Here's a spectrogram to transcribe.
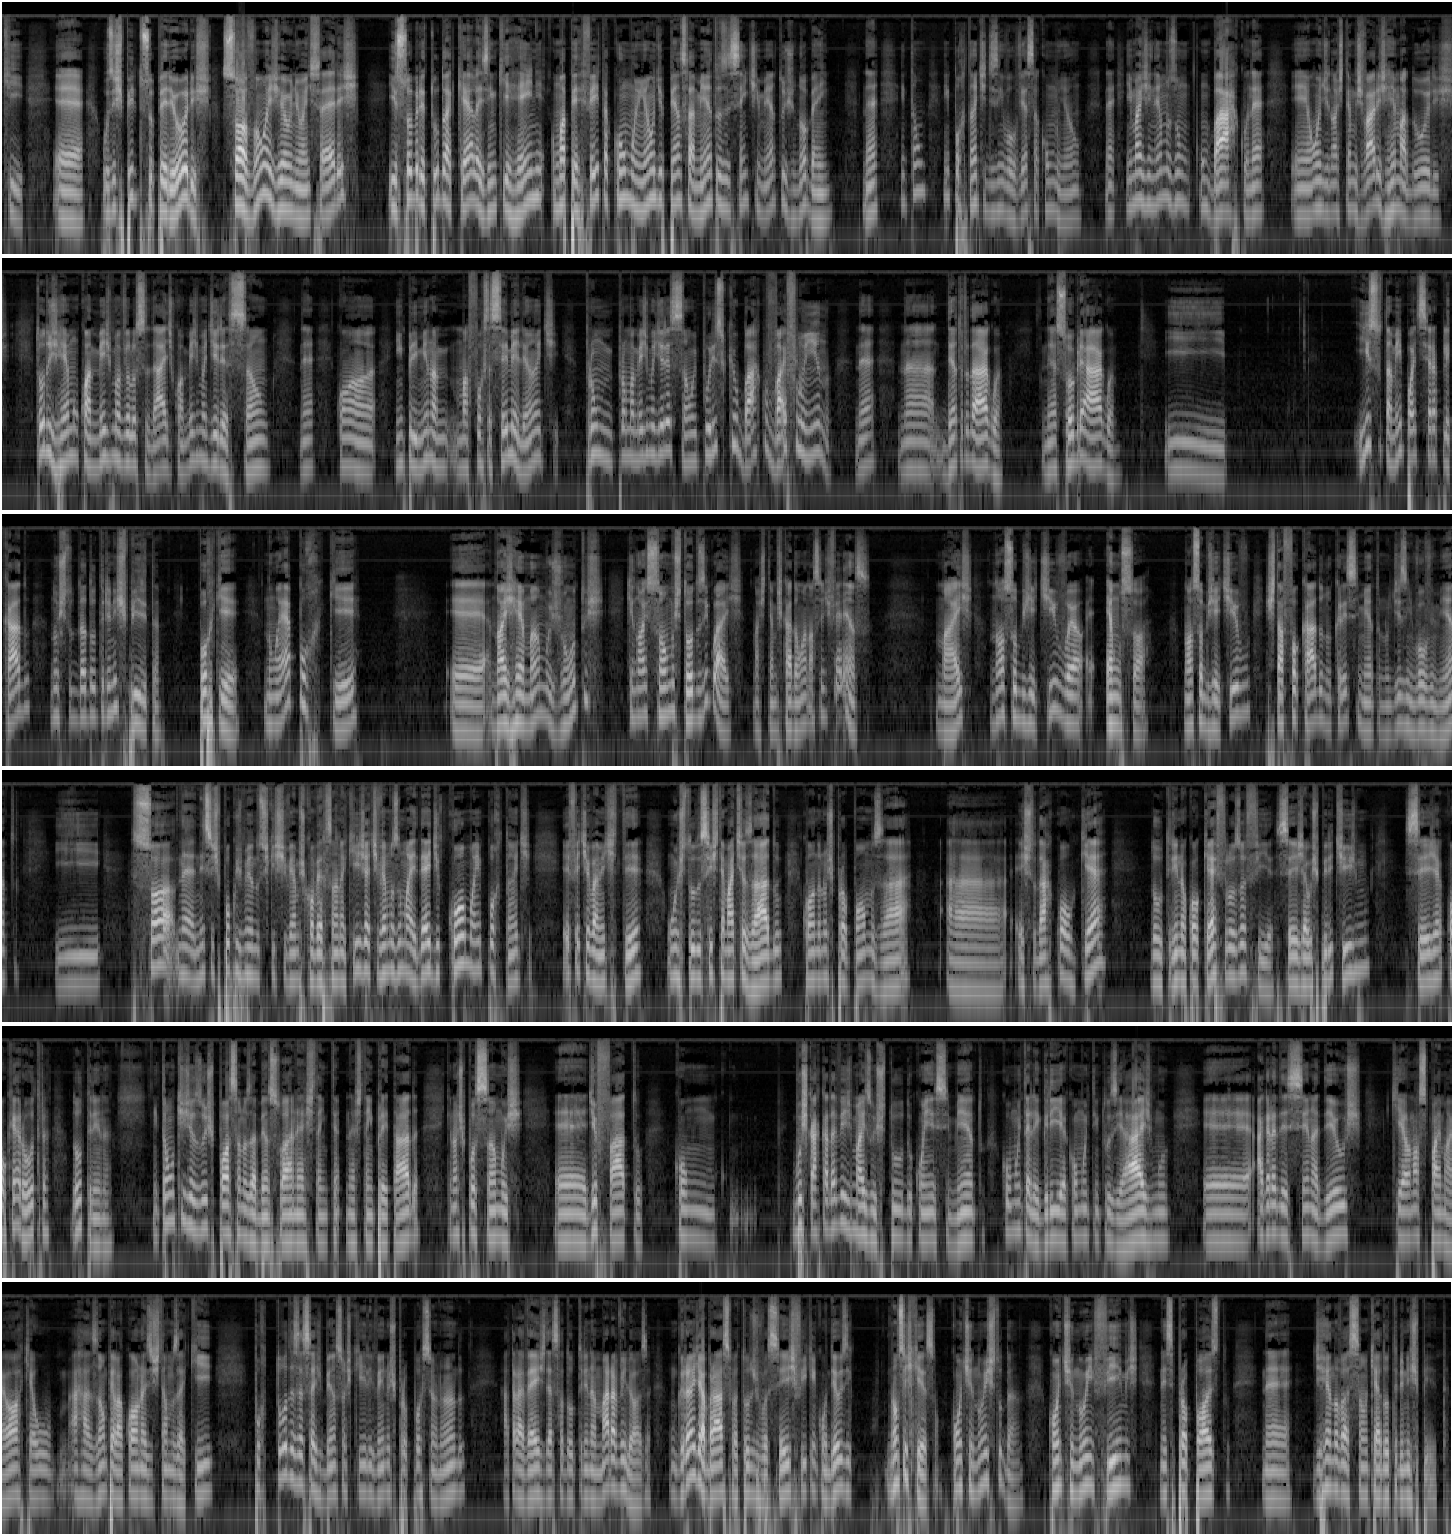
que é, os espíritos superiores só vão às reuniões sérias e, sobretudo, aquelas em que reine uma perfeita comunhão de pensamentos e sentimentos no bem. Né? Então é importante desenvolver essa comunhão. Né? Imaginemos um, um barco né? onde nós temos vários remadores, todos remam com a mesma velocidade, com a mesma direção, né? com a, imprimindo uma força semelhante para um, uma mesma direção. E por isso que o barco vai fluindo né? Na, dentro da água, né? sobre a água. E isso também pode ser aplicado no estudo da doutrina espírita. Porque não é porque é, nós remamos juntos que nós somos todos iguais. Nós temos cada um a nossa diferença. Mas nosso objetivo é, é um só. Nosso objetivo está focado no crescimento, no desenvolvimento e só né, nesses poucos minutos que estivemos conversando aqui já tivemos uma ideia de como é importante efetivamente ter um estudo sistematizado quando nos propomos a a estudar qualquer doutrina, qualquer filosofia, seja o Espiritismo, seja qualquer outra doutrina. Então, que Jesus possa nos abençoar nesta, nesta empreitada, que nós possamos, é, de fato, com, buscar cada vez mais o estudo, o conhecimento, com muita alegria, com muito entusiasmo, é, agradecendo a Deus, que é o nosso Pai maior, que é o, a razão pela qual nós estamos aqui por todas essas bênçãos que ele vem nos proporcionando através dessa doutrina maravilhosa. Um grande abraço para todos vocês, fiquem com Deus e não se esqueçam, continuem estudando, continuem firmes nesse propósito né, de renovação que é a doutrina espírita.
